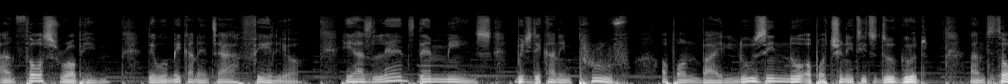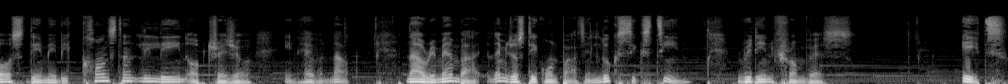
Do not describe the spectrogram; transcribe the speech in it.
and thus rob Him, they will make an entire failure. He has lent them means which they can improve upon by losing no opportunity to do good, and thus they may be constantly laying up treasure in heaven. Now, now remember, let me just take one part in Luke 16, reading from verse 8.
